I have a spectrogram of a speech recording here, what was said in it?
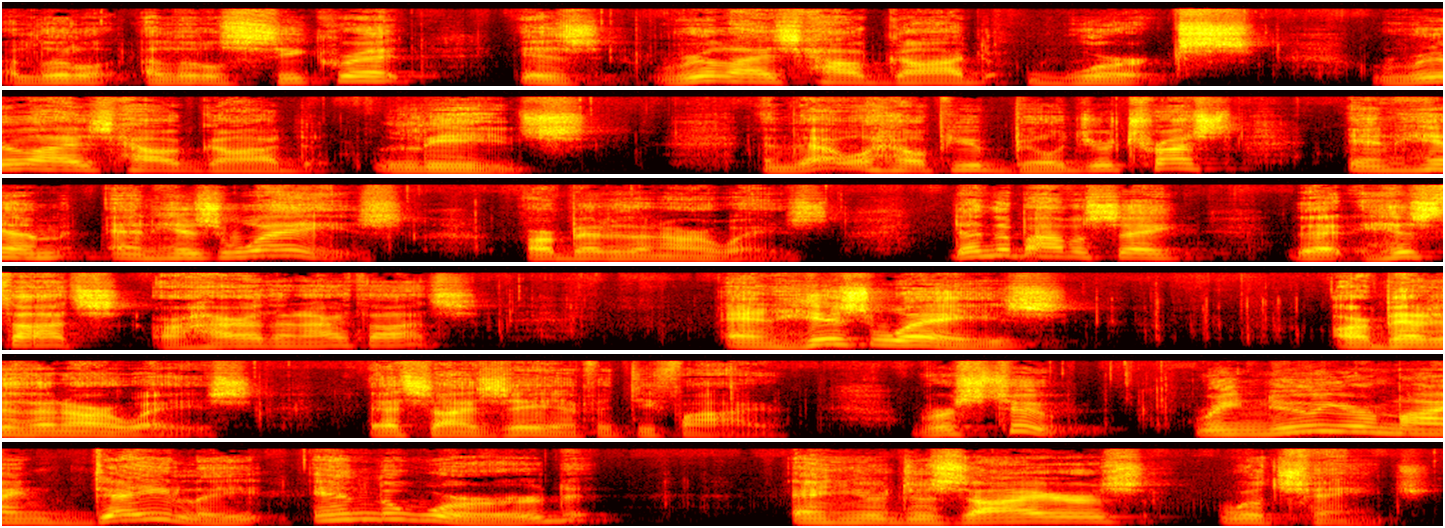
A little, a little secret is realize how God works. Realize how God leads. And that will help you build your trust in Him and His ways are better than our ways. Doesn't the Bible say that His thoughts are higher than our thoughts? And His ways are better than our ways. That's Isaiah 55. Verse 2 Renew your mind daily in the Word, and your desires will change.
